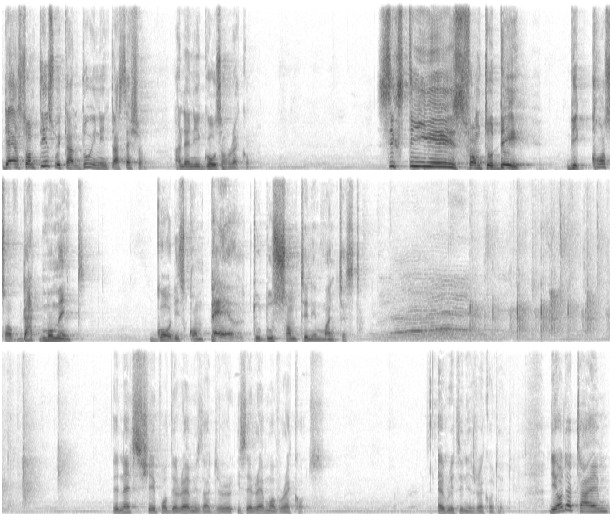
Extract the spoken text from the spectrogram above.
There are some things we can do in intercession, and then it goes on record. 60 years from today, because of that moment, God is compelled to do something in Manchester. The next shape of the realm is that there is a realm of records. Everything is recorded. The other time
